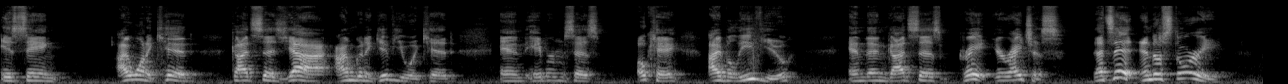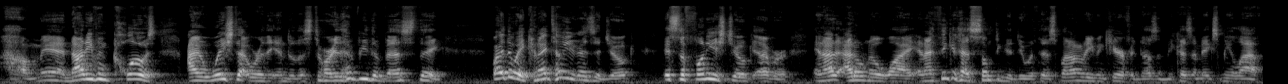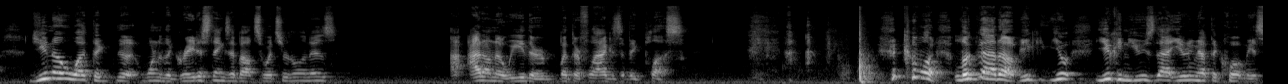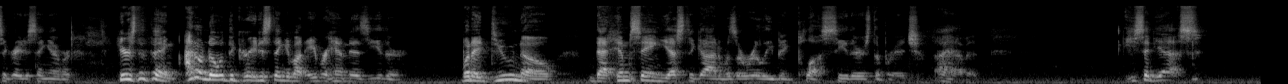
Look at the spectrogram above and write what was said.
is saying, I want a kid. God says, Yeah, I'm going to give you a kid. And Abraham says, Okay, I believe you. And then God says, Great, you're righteous. That's it. End of story. Oh man, not even close. I wish that were the end of the story. That'd be the best thing. By the way, can I tell you guys a joke? It's the funniest joke ever. And I, I, don't know why. And I think it has something to do with this, but I don't even care if it doesn't because it makes me laugh. Do you know what the, the one of the greatest things about Switzerland is? I, I don't know either, but their flag is a big plus. Come on, look that up. You, you, you can use that. You don't even have to quote me. It's the greatest thing ever. Here's the thing I don't know what the greatest thing about Abraham is either, but I do know that him saying yes to God was a really big plus. See, there's the bridge. I have it. He said yes.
